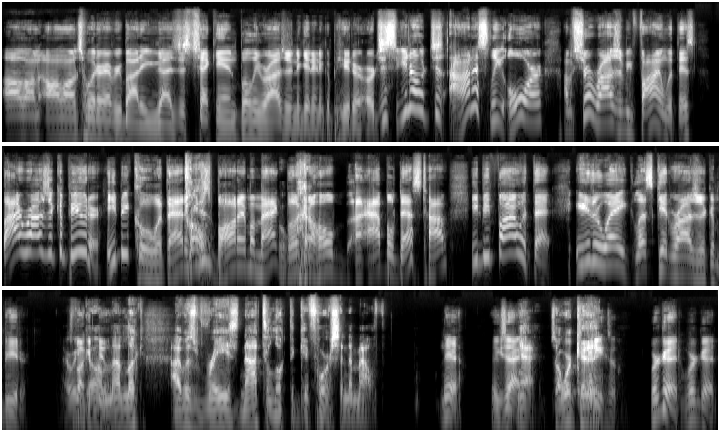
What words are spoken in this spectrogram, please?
all on all on Twitter. Everybody, you guys just check in, bully Raja into getting a computer, or just you know, just honestly, or I'm sure Raja would be fine with this. Buy Raja a computer. He'd be cool with that. If you just bought him a MacBook and a whole uh, Apple desktop, he'd be fine with that. Either way, let's get Raja a computer. There we go. I'm not look. I was raised not to look the gift horse in the mouth. Yeah, exactly. Yeah, so we're good. Anywho, we're good. We're good.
